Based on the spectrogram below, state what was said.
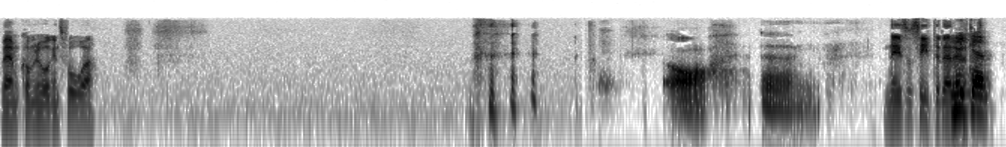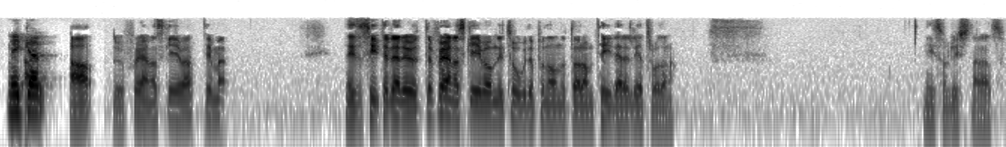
Vem kommer ihåg en tvåa? Ja. ehm, Ni som sitter där ute. Mikael, Mikael. Ja, du får gärna skriva, Timme. Ni som sitter där ute får gärna skriva om ni tog det på någon av de tidigare ledtrådarna. Ni som lyssnar alltså.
